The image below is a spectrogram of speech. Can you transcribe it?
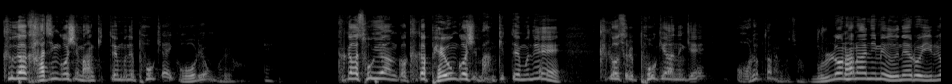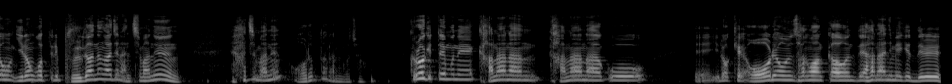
그가 가진 것이 많기 때문에 포기하기가 어려운 거예요. 그가 소유한 것, 그가 배운 것이 많기 때문에 그것을 포기하는 게 어렵다는 거죠. 물론 하나님의 은혜로 이런 이런 것들이 불가능하진 않지만은 하지만은 어렵다는 거죠. 그렇기 때문에 가난한 가난하고 예, 이렇게 어려운 상황 가운데 하나님에게 늘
